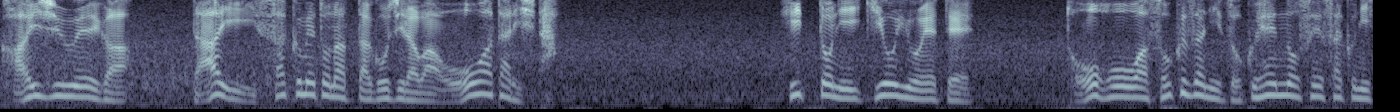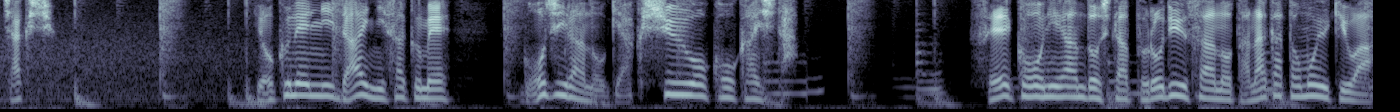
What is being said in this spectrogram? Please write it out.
怪獣映画第1作目となったゴジラは大当たりした。ヒットに勢いを得て東宝は即座に続編の制作に着手。翌年に第2作目「ゴジラの逆襲」を公開した。成功に安堵したプロデューサーの田中智之は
